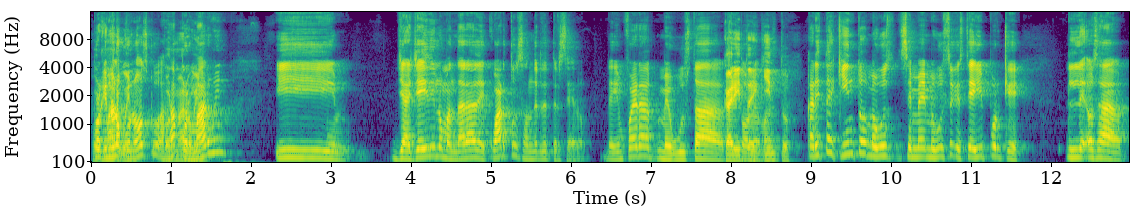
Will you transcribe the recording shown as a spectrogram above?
Por porque no lo Marwin, conozco, por ajá, por Marwin. Marwin. Y ya JD lo mandara de cuarto, Sander de tercero. De ahí en fuera me gusta. Carita de demás. quinto. Carita de quinto, me, gus- se me, me gusta que esté ahí porque, le- o sea,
